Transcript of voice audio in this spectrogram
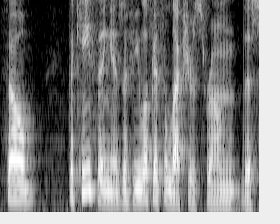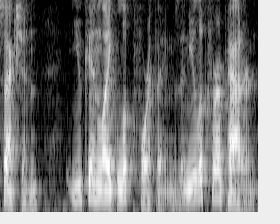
So the key thing is if you look at the lectures from this section, you can like look for things and you look for a pattern.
